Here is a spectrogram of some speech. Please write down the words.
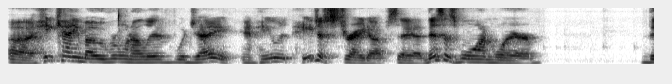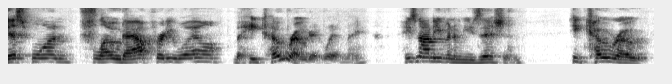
uh, he came over when I lived with Jake, and he was he just straight up said, "This is one where this one flowed out pretty well, but he co-wrote it with me. He's not even a musician. He co-wrote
